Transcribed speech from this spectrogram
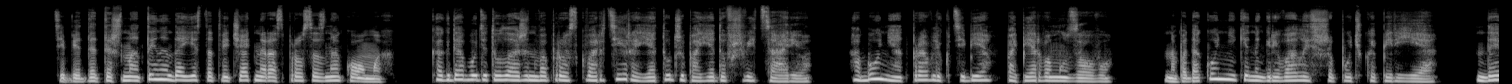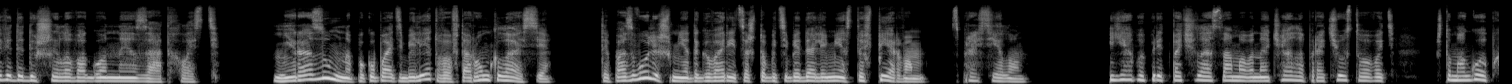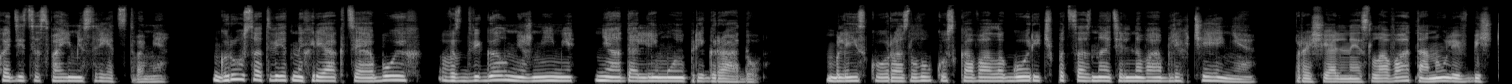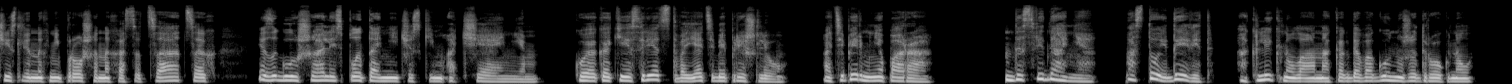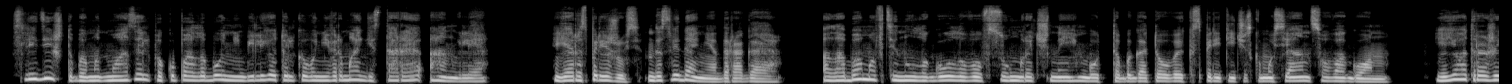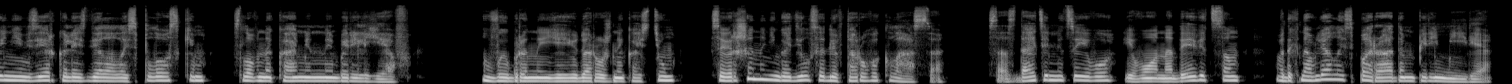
«Тебе до тошноты надоест отвечать на расспросы знакомых. Когда будет улажен вопрос квартиры, я тут же поеду в Швейцарию, а Бонни отправлю к тебе по первому зову». На подоконнике нагревалась шипучка перье. Дэвида душила вагонная затхлость. «Неразумно покупать билет во втором классе. Ты позволишь мне договориться, чтобы тебе дали место в первом?» — спросил он. «Я бы предпочла с самого начала прочувствовать, что могу обходиться своими средствами». Груз ответных реакций обоих воздвигал между ними неодолимую преграду. Близкую разлуку сковала горечь подсознательного облегчения. Прощальные слова тонули в бесчисленных непрошенных ассоциациях — и заглушались платоническим отчаянием. «Кое-какие средства я тебе пришлю. А теперь мне пора». «До свидания. Постой, Дэвид», — окликнула она, когда вагон уже дрогнул. «Следи, чтобы мадмуазель покупала Бонни белье только в универмаге «Старая Англия». «Я распоряжусь. До свидания, дорогая». Алабама втянула голову в сумрачный, будто бы готовый к спиритическому сеансу вагон. Ее отражение в зеркале сделалось плоским, словно каменный барельеф. Выбранный ею дорожный костюм совершенно не годился для второго класса. Создательница его, Ивона Дэвидсон, вдохновлялась парадом перемирия.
